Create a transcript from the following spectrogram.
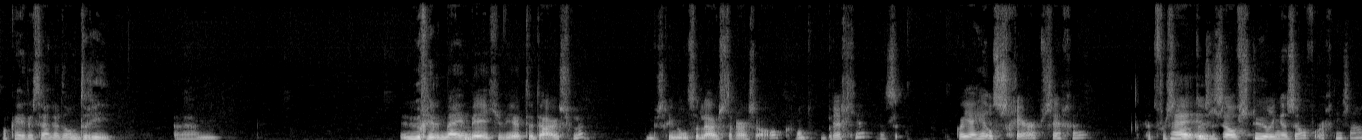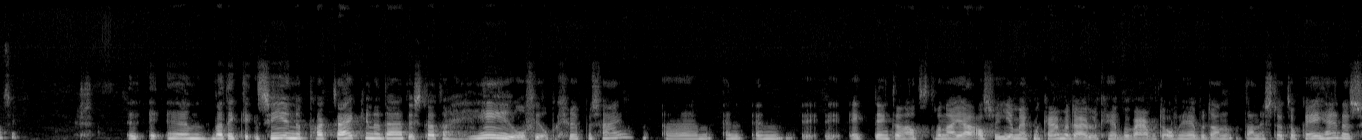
okay, er zijn er dan drie. Um, nu begint het mij een beetje weer te duizelen. Misschien onze luisteraars ook. Want Brechtje, kan jij heel scherp zeggen het verschil nee, tussen zelfsturing en zelforganisatie? Um, wat ik zie in de praktijk inderdaad is dat er heel veel begrippen zijn. Um, en, en ik denk dan altijd van, nou ja, als we hier met elkaar maar duidelijk hebben waar we het over hebben, dan, dan is dat oké. Dus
